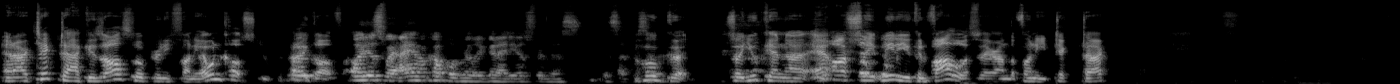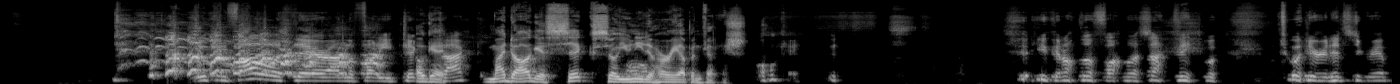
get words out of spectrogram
And our TikTok is also pretty funny. I wouldn't call it stupid, but I call it funny. Oh, just wait. I have a couple of really good ideas for this this episode. Oh, good. So you can, uh, at Offsite Media, you can follow us there on the funny TikTok. You can follow us there on the funny TikTok. Okay. My dog is sick, so you need to hurry up and finish. Okay. you can also follow us on Facebook, Twitter, and Instagram.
